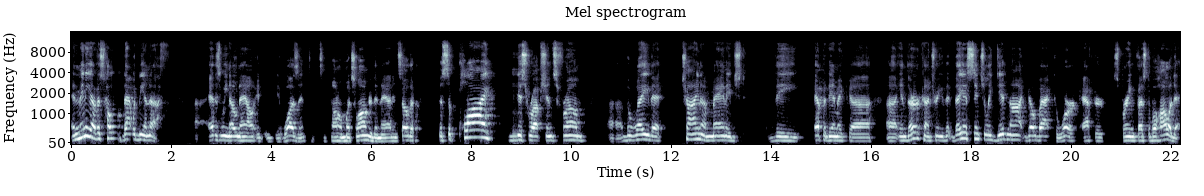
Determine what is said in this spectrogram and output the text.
And many of us hoped that would be enough. Uh, as we know now, it, it wasn't. It's gone on much longer than that. And so the, the supply disruptions from uh, the way that China managed the epidemic uh, uh, in their country, that they essentially did not go back to work after Spring Festival holiday.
